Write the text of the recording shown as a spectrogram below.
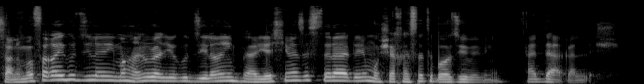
سلام رفقای گودزیلایی ما هنوز رادیو گودزیلاییم برگشتیم از استراحت بریم مشخصات بازی رو ببینیم. حداقلش.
